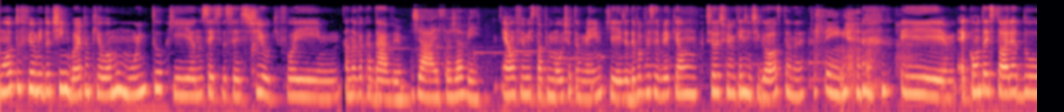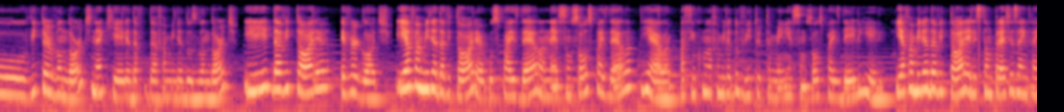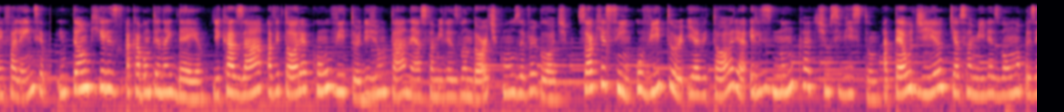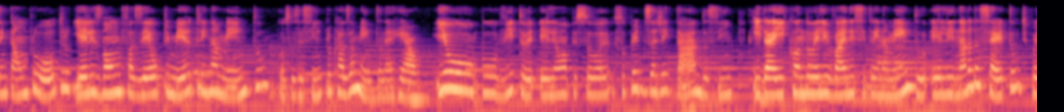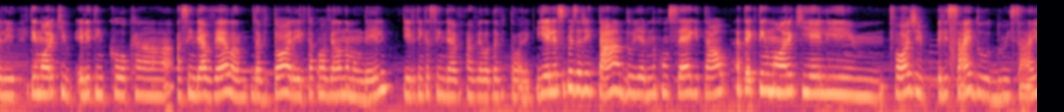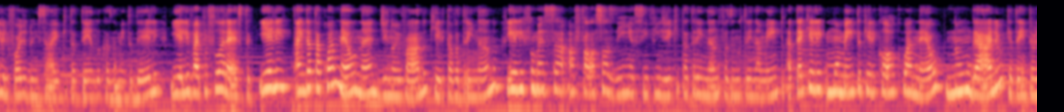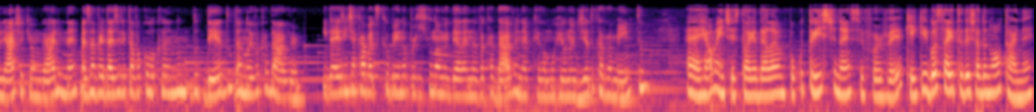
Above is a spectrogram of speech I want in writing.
Um outro filme do Tim Burton que eu amo muito, que eu não sei se você assistiu, que foi hum, A Noiva Cadáver. Já, isso eu já vi. É um filme stop motion também, que já deu pra perceber que é um estilo de filme que a gente gosta, né? Sim. E é, conta a história do Victor Van Dort, né? Que ele é da, da família dos Van Dort. E da Vitória Everglade. E a família da Vitória, os pais dela, né? São só os pais dela e ela. Assim como na família do Victor também, são só os pais dele e ele. E a família da Vitória, eles estão prestes a entrar em falência. Então, o que, que eles acabam tendo a ideia? De casar a Vitória com o Victor. De juntar, né? As famílias Van Dort com os Everglade. Só que assim, o Victor e a Vitória, eles nunca tinham se visto. Até o dia que as famílias vão apresentar um pro outro e eles vão fazer o primeiro treinamento, como se fosse assim, pro casamento, né? Real. E o, o Victor, ele é uma pessoa super desajeitado, assim. E daí, quando ele vai nesse treinamento, ele nada dá certo. Tipo, ele tem uma hora que ele tem que colocar, acender a vela da Vitória. Ele tá com a vela na mão dele e ele tem que acender a, a vela da Vitória. E ele é super desajeitado e ele não consegue e tal. Até que tem uma hora que ele hum, foge, ele sai do, do ensaio, ele foge do ensaio que tá tendo do casamento dele e ele vai pra floresta. E ele ainda tá com o anel, né, de noivado que ele tava treinando. E ele começa a falar sozinho, assim, fingir que tá treinando, fazendo treinamento. Até que ele, um momento que ele coloca o anel num galho, que até então ele acha que é um galho, né? Mas na verdade ele tava colocando no, do dedo da noiva cadáver. E daí a gente acaba descobrindo por que, que o nome dela é Noiva Cadáver, né? Porque ela morreu no dia do casamento. É, realmente, a história dela é um pouco triste, né? Se for ver. Quem que gostaria de ser deixada no altar, né?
